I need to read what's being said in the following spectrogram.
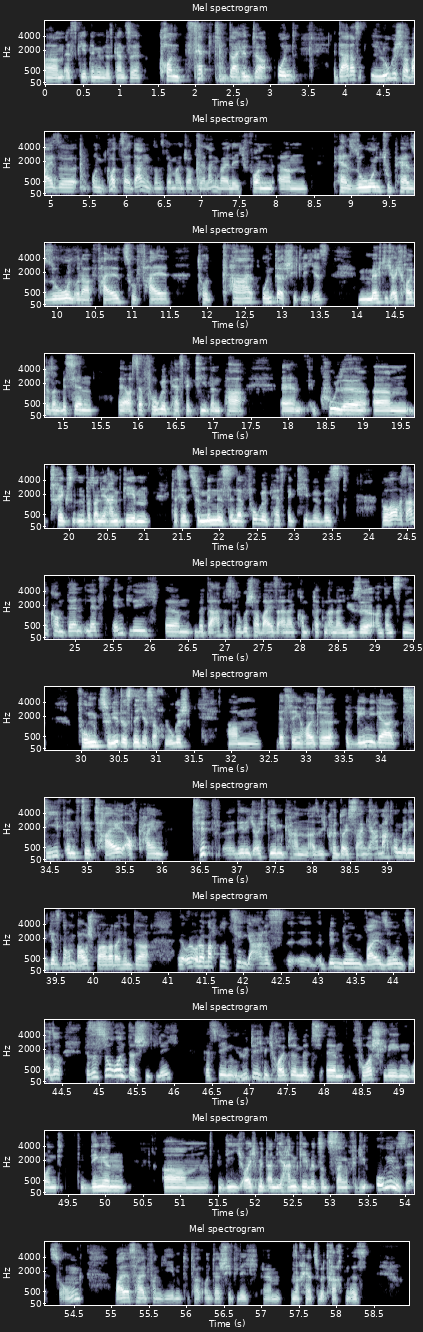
Ähm, es geht nämlich um das ganze Konzept dahinter. Und da das logischerweise und Gott sei Dank, sonst wäre mein Job sehr langweilig, von ähm, Person zu Person oder Fall zu Fall total unterschiedlich ist, möchte ich euch heute so ein bisschen äh, aus der Vogelperspektive ein paar äh, coole ähm, Tricks und Infos an die Hand geben, dass ihr zumindest in der Vogelperspektive wisst, worauf es ankommt. Denn letztendlich ähm, bedarf es logischerweise einer kompletten Analyse. Ansonsten funktioniert es nicht, ist auch logisch. Ähm, deswegen heute weniger tief ins Detail, auch kein Tipp, äh, den ich euch geben kann. Also ich könnte euch sagen, ja, macht unbedingt jetzt noch einen Bausparer dahinter äh, oder, oder macht nur zehn Jahresbindung, äh, weil so und so. Also das ist so unterschiedlich. Deswegen hüte ich mich heute mit ähm, Vorschlägen und Dingen, ähm, die ich euch mit an die Hand gebe, sozusagen für die Umsetzung, weil es halt von jedem total unterschiedlich ähm, nachher zu betrachten ist.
